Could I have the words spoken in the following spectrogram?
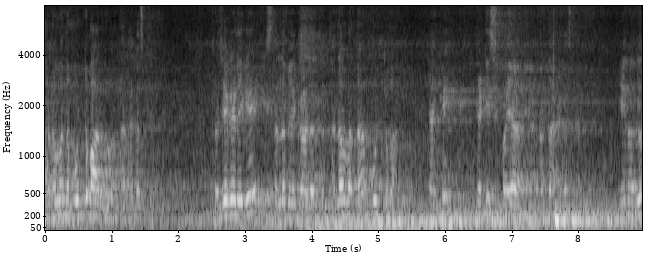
ಧನವನ್ನು ಮುಟ್ಟಬಾರದು ಅಂತಾರೆ ಅಗಸ್ತ್ಯ ಪ್ರಜೆಗಳಿಗೆ ಸಲ್ಲಬೇಕಾದದ್ದು ಧನವನ್ನು ಮುಟ್ಟಬಾರದು. ಯಾಕೆ? ದಟ್ ಈಸ್ ಫಯರ್ ಅಂತ ಅನ್ನಿಸ್ತದೆ ಏನದು?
